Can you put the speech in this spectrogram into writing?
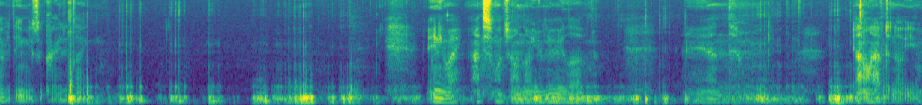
Everything makes it crazy. Like. Anyway, I just want y'all to know you're very loved, and I don't have to know you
